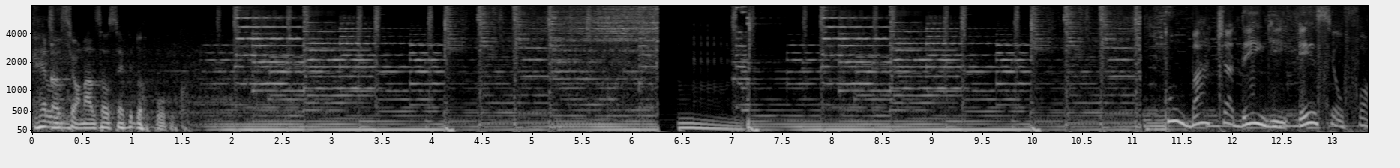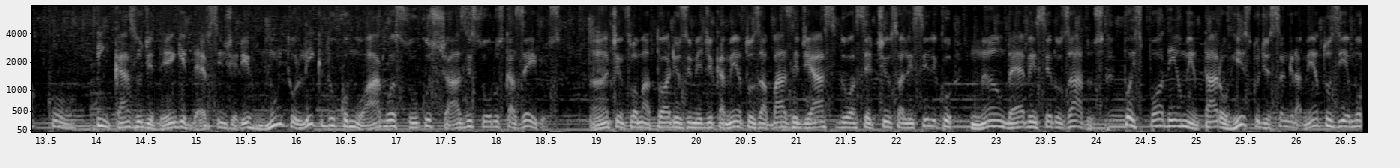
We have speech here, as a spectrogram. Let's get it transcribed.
relacionadas ao servidor público. Combate a dengue, esse é o foco. Em caso de dengue, deve-se ingerir muito líquido como água, sucos, chás e soros caseiros. Anti-inflamatórios e medicamentos à base de ácido acetil salicílico não devem ser usados, pois podem aumentar o risco de sangramentos e hemorragias.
